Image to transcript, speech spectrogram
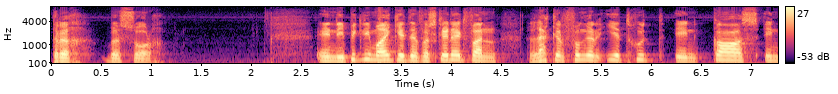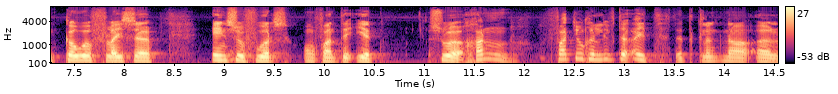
terugbezorg. En die piknikmankie het een verschynheid van lekker vinger eetgoed en kaas en kouwe vleise en sovoorts om van te eet. So, gaan vat jou geliefde uit, dit klink na een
